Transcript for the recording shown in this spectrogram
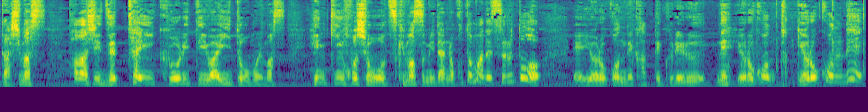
出します。ただし絶対クオリティはいいと思います。返金保証をつけますみたいなことまですると、えー、喜んで買ってくれる、ね、喜ん、喜んで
